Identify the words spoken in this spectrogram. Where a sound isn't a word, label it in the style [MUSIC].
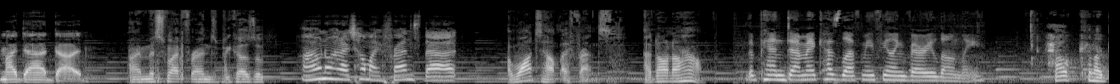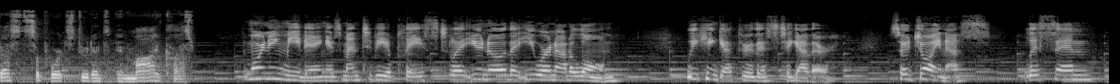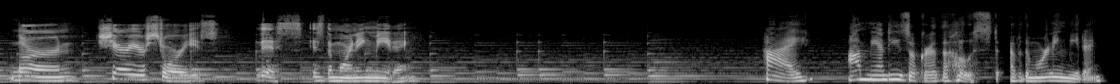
My dad died. I miss my friends because of. I don't know how to tell my friends that. I want to help my friends. I don't know how. The pandemic has left me feeling very lonely. How can I best support students in my classroom? The morning meeting is meant to be a place to let you know that you are not alone. We can get through this together. So join us. Listen, learn, share your stories. This is the morning meeting. Hi, I'm Mandy Zucker, the host of the morning meeting.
